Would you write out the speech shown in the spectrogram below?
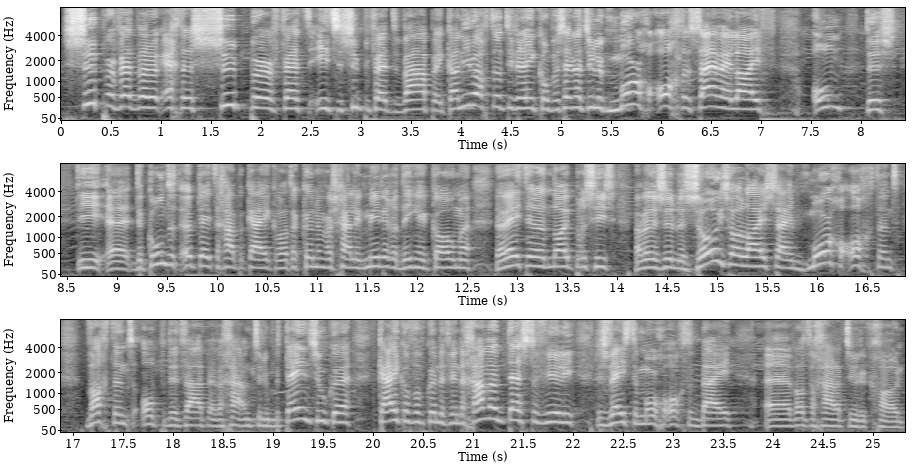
Super vet, maar ook echt een super vet iets. Een super vet wapen. Ik kan niet wachten tot hij erin komt. We zijn natuurlijk morgenochtend zijn wij live om dus die uh, de content update te gaan bekijken. Want er kunnen waarschijnlijk meerdere dingen komen. We weten het nooit precies. Maar we zullen sowieso live zijn morgenochtend. Wachtend op dit wapen. En we gaan hem natuurlijk meteen zoeken. Kijken of we hem kunnen vinden. Gaan we hem testen voor jullie. Dus wees er morgenochtend bij. Uh, want we gaan natuurlijk gewoon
